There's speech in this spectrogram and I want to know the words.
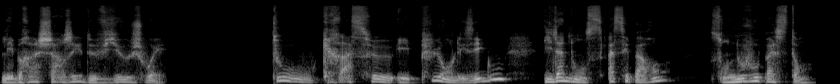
les bras chargés de vieux jouets. Tout crasseux et puant les égouts, il annonce à ses parents son nouveau passe-temps.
